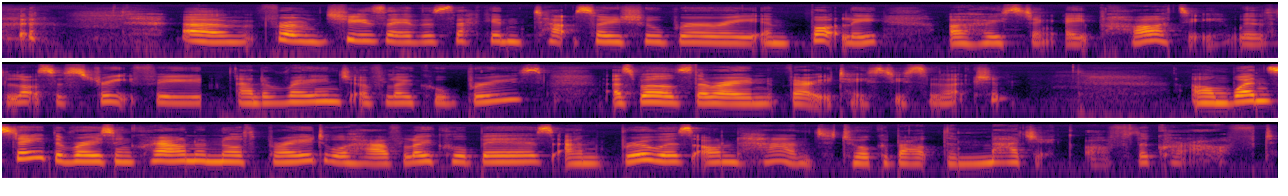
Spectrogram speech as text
um, from Tuesday the 2nd, Tap Social Brewery in Botley are hosting a party with lots of street food and a range of local brews, as well as their own very tasty selection. On Wednesday, the Rose and Crown in North Parade will have local beers and brewers on hand to talk about the magic of the craft.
